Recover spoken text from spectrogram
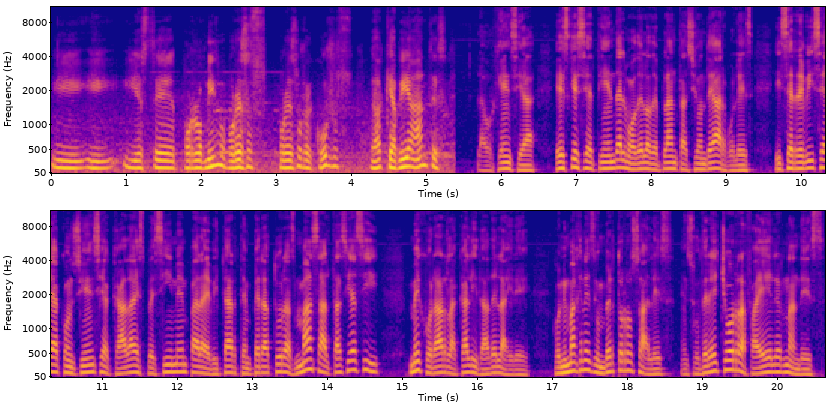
y, este, por lo mismo, por esos, por esos recursos que había antes. La urgencia es que se atienda el modelo de plantación de árboles y se revise a conciencia cada espécimen para evitar temperaturas más altas y así mejorar la calidad del aire. Con imágenes de Humberto Rosales, en su derecho Rafael Hernández.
